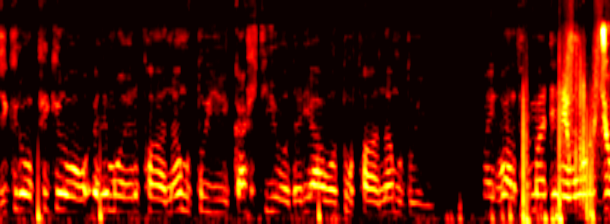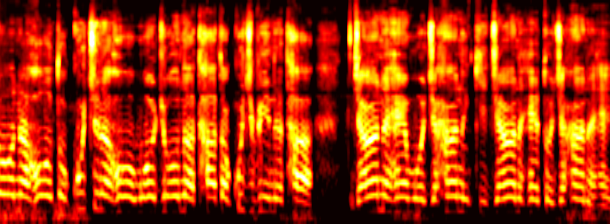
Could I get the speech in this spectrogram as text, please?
ذکر و فکر و علم و عرفان نم تی کشتی و دریا و طوفان نم تی اقبال فرماتے ہیں وہ جو نہ ہو تو کچھ نہ ہو وہ جو نہ تھا تو کچھ بھی نہ تھا جان ہے وہ جہان کی جان ہے تو جہان ہے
